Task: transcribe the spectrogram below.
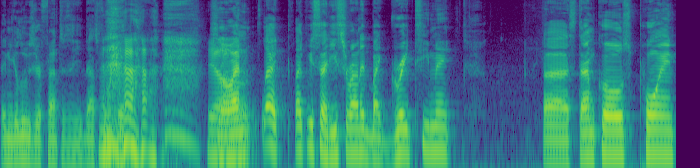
then you lose your fantasy. That's for sure. So and like like we said, he's surrounded by great teammate, uh, Stamkos, Point,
